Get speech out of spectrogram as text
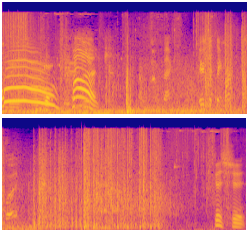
Ooh, fuck. Back. Here's the claymore. Don't blow it. Good shit.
